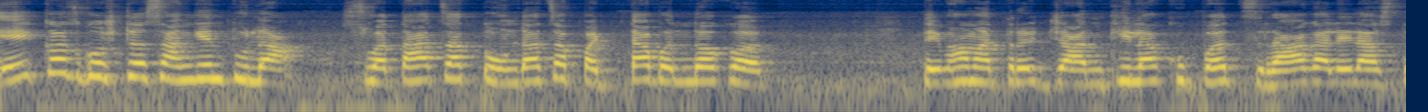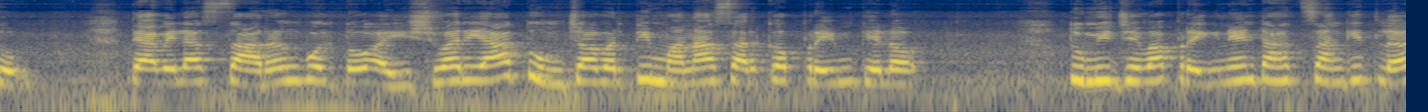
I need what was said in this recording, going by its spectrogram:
एकच गोष्ट सांगेन तुला स्वतःचा तोंडाचा पट्टा बंद कर. तेव्हा मात्र जानकीला खूपच राग आलेला असतो. त्यावेळेला सारंग बोलतो ऐश्वर्या तुमच्यावरती मनासारखं प्रेम केलं. तुम्ही जेव्हा प्रेग्नेंट आहात सांगितलं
